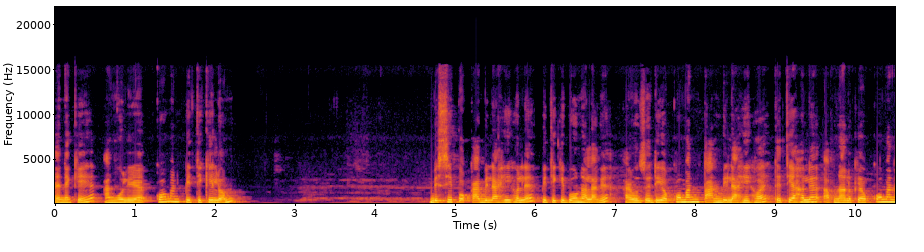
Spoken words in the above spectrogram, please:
এনেকৈ আঙুলিৰে অকণমান পিটিকি ল'ম। বেছি পকা বিলাহী হ'লে পিটিকিবও নালাগে আৰু যদি অকণমান টান বিলাহী হয় তেতিয়াহ'লে আপোনালোকে অকণমান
